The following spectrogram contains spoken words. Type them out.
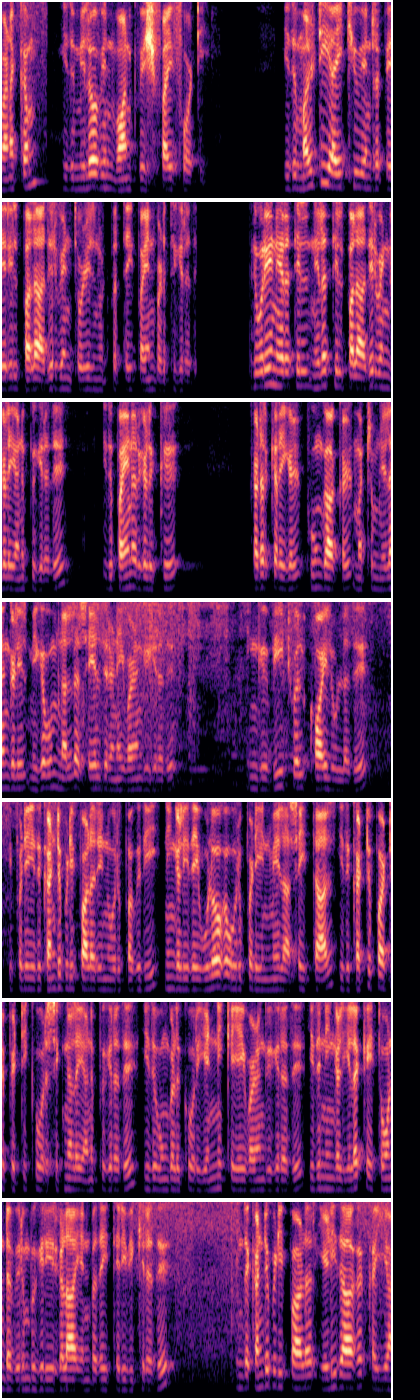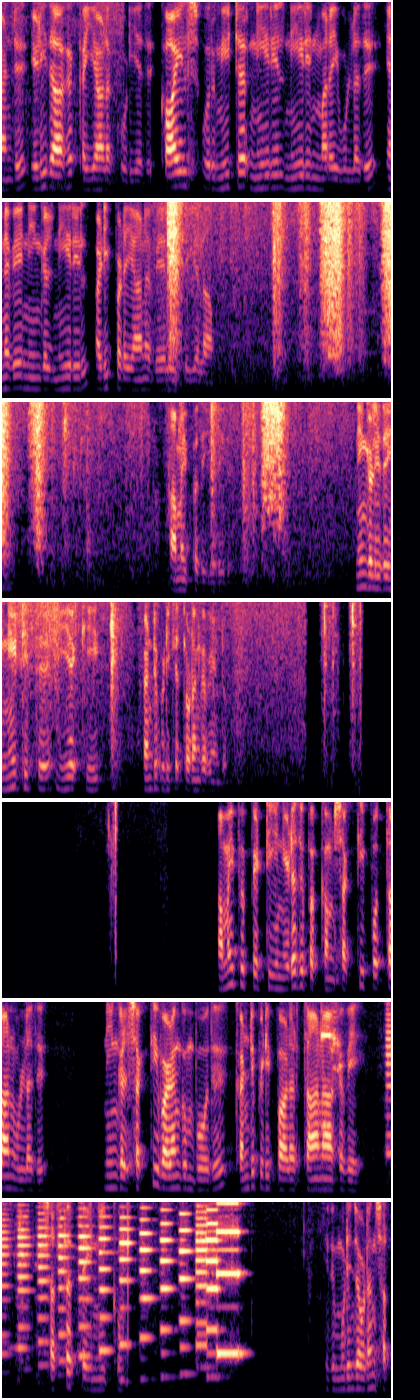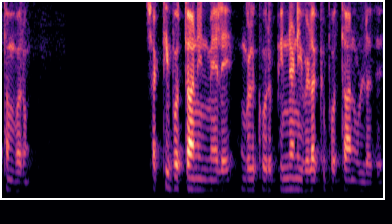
வணக்கம். இது மிலோவின் வான்க்விஷ் ஃபைவ் ஃபோர்ட்டி இது மல்டி ஐக்யூ என்ற பெயரில் பல அதிர்வெண் தொழில்நுட்பத்தை பயன்படுத்துகிறது. இது ஒரே நேரத்தில் நிலத்தில் பல அதிர்வெண்களை அனுப்புகிறது. இது பயனர்களுக்கு கடற்கரைகள் பூங்காக்கள் மற்றும் நிலங்களில் மிகவும் நல்ல செயல்திறனை வழங்குகிறது. இங்கு வி டுவெல் காயில் உள்ளது. இப்படி இது கண்டுபிடிப்பாளரின் ஒரு பகுதி. நீங்கள் இதை உலோக உருப்படியின் மேல் அசைத்தால் இது கட்டுப்பாட்டு பெட்டிக்கு ஒரு சிக்னலை அனுப்புகிறது. இது உங்களுக்கு ஒரு எண்ணிக்கையை வழங்குகிறது. இது நீங்கள் இலக்கை தோண்ட விரும்புகிறீர்களா என்பதை தெரிவிக்கிறது. இந்த கண்டுபிடிப்பாளர் எளிதாக கையாண்டு எளிதாக கையாளக்கூடியது. காயில்ஸ் ஒரு மீட்டர் நீரில் நீரின் மறை உள்ளது. எனவே நீங்கள் நீரில் அடிப்படையான வேலை செய்யலாம். அமைப்பது எளிது. நீங்கள் இதை நீட்டித்து இயக்கி கண்டுபிடிக்க தொடங்க வேண்டும். அமைப்பு பெட்டியின் இடது பக்கம் சக்தி பொத்தான் உள்ளது. நீங்கள் சக்தி வழங்கும் போது கண்டுபிடிப்பாளர் தானாகவே சத்தத்தை நீக்கும். இது முடிந்தவுடன் சத்தம் வரும். சக்தி பொத்தானின் மேலே உங்களுக்கு ஒரு பின்னணி விளக்கு பொத்தான் உள்ளது.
